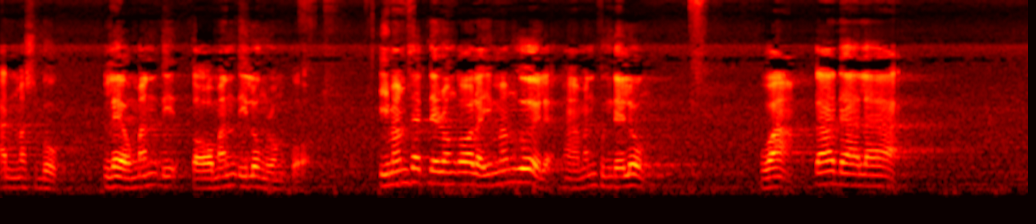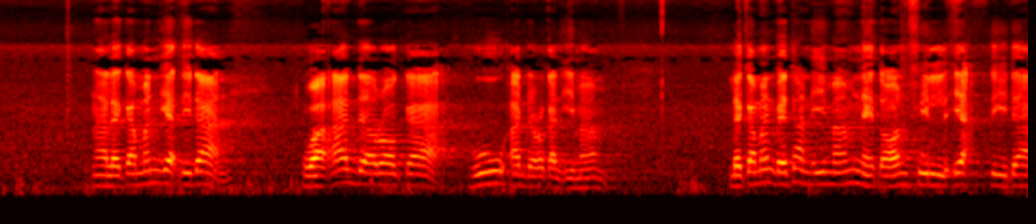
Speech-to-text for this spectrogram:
อันมัสบุกแล้วมันติต่อมันติลงรองกออิมัมเซตได้รองกอแหละอิมัมเกยแหละหามันพึงได้ลงว่าตาดาลานั่นแหละก็มันเอติดานว่าอัดรอกะฮูอัดรอกันอิมัมแล้วก็มันไปท่านอิมัมในตอนฟิลเอติดา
